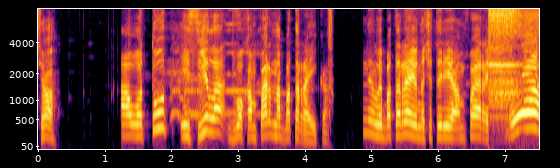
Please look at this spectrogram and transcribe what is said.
Все. А от тут і сіла 2-амперна батарейка. Змінили батарею на 4 ампери. О!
